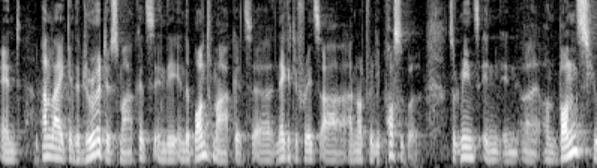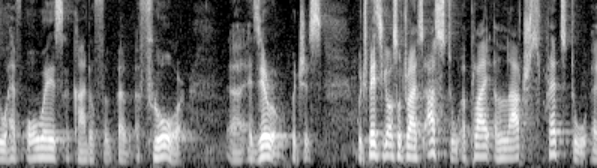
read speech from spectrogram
And unlike in the derivatives markets, in the, in the bond market, uh, negative rates are, are not really possible. So it means in, in, uh, on bonds, you have always a kind of a, a floor uh, at zero, which is which basically also drives us to apply a large spread to uh,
